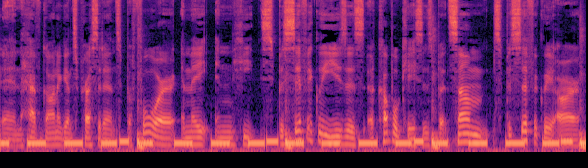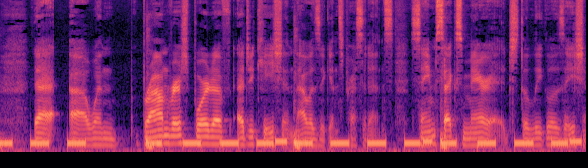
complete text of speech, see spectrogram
and have gone against precedents before, and they and he specifically uses a couple cases, but some specifically are that uh, when Brown versus Board of Education, that was against precedents. Same sex marriage, the legalization,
